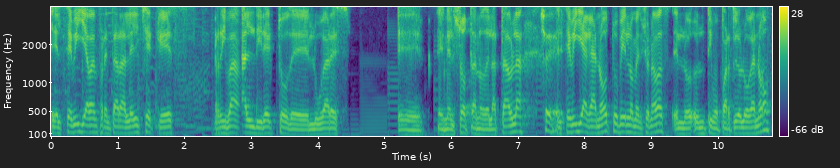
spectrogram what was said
El Sevilla va a enfrentar al Elche, que es rival directo de lugares eh, en el sótano de la tabla. Sí. El Sevilla ganó, tú bien lo mencionabas, el, el último partido lo ganó.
